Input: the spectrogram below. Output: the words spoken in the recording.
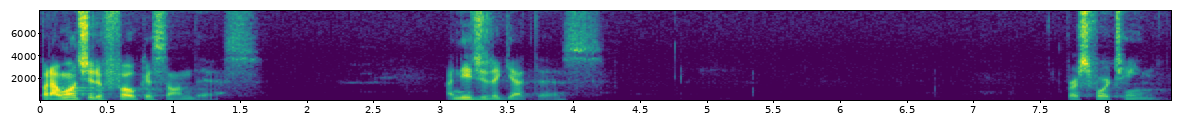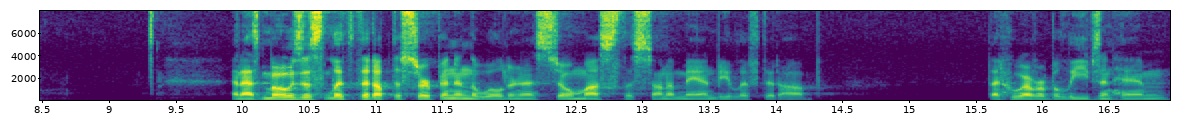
But I want you to focus on this. I need you to get this. Verse 14 And as Moses lifted up the serpent in the wilderness, so must the Son of Man be lifted up, that whoever believes in him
